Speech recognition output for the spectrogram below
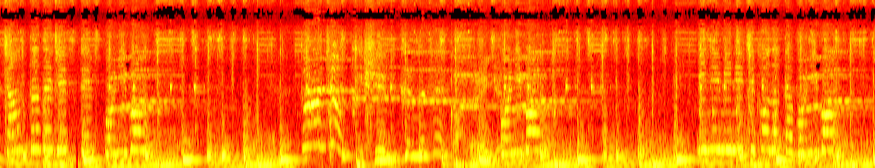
Çantada cepte bonibon. Turuncu. Yeşil, Kırmızı. Kahverengi, bonibon. Mini mini çikolata Bonibon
